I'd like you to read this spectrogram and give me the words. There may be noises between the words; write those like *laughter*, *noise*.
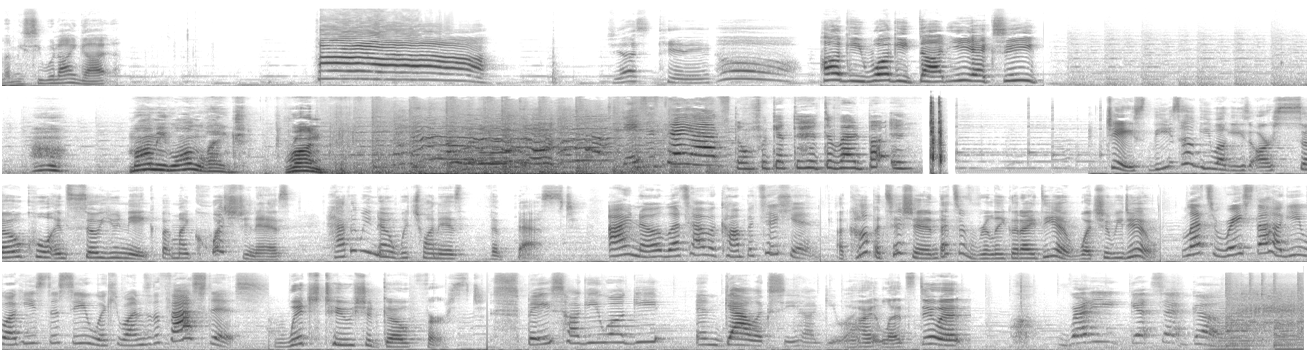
Let me see what I got. Ah! Just kidding. *gasps* Huggy Wuggy dot HuggyWuggy.exe. *gasps* Mommy Longlegs. Run. Jace's Playhouse. Don't forget to hit the red button. Jace, these Huggy Wuggies are so cool and so unique, but my question is, how do we know which one is the best? I know. Let's have a competition. A competition? That's a really good idea. What should we do? Let's race the Huggy Wuggies to see which one's the fastest. Which two should go first? Space Huggy Wuggy and Galaxy Huggy All Wuggy. right, let's do it. Ready, get set, go.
